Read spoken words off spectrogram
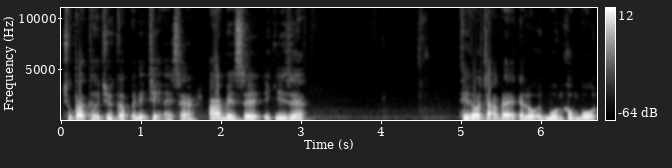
Chúng ta thử truy cập cái địa chỉ này xem. Abcxyz thì nó trả về cái lỗi 404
